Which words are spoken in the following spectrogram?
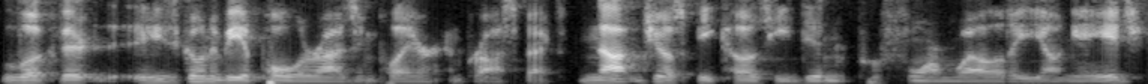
Look, there, he's going to be a polarizing player and prospect, not just because he didn't perform well at a young age,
